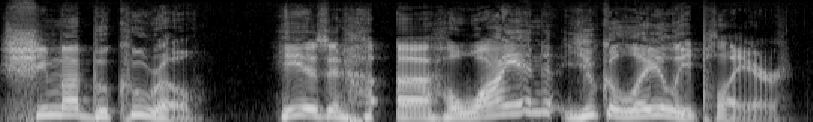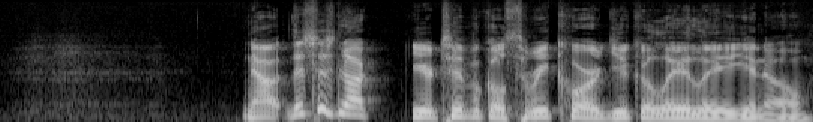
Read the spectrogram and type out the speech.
Shimabukuro. He is an, a Hawaiian ukulele player. Now, this is not your typical three chord ukulele, you know.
